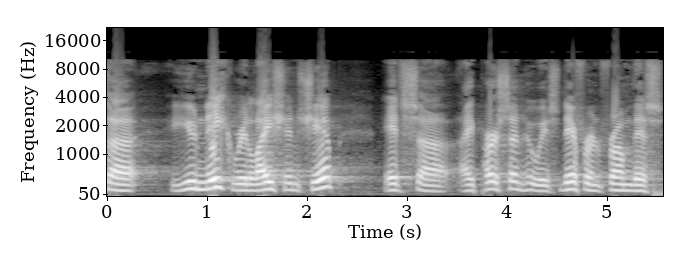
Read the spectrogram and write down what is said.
a unique relationship. It's uh, a person who is different from this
